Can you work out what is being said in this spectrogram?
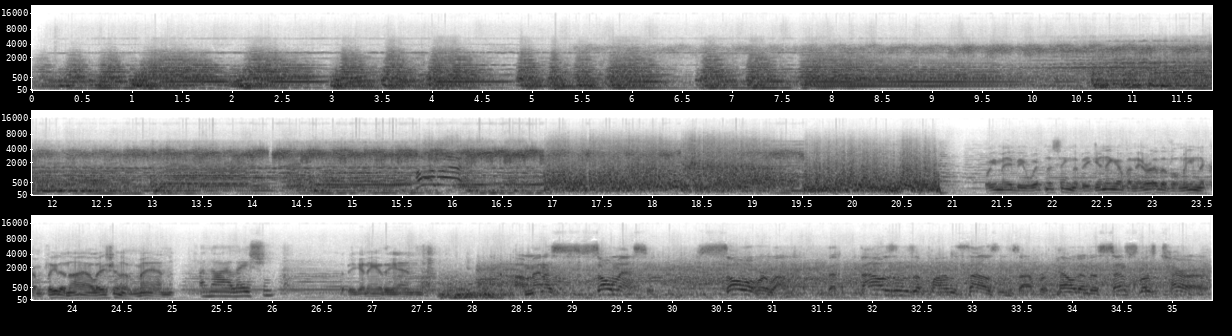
We may be witnessing the beginning of an era that'll mean the complete annihilation of man. Annihilation? The beginning of the end. A menace so massive, so overwhelming, that thousands upon thousands are propelled into senseless terror.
